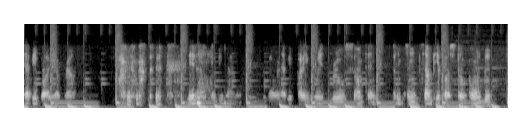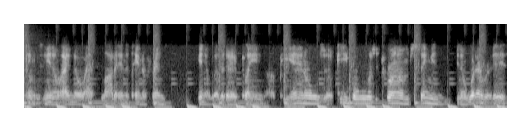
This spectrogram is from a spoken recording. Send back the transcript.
everybody around you know, you know, everybody went through something, and, and some people are still going through things. You know, I know I have a lot of entertainer friends. You know, whether they're playing uh, pianos or keyboards, or drums, singing, you know, whatever it is.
